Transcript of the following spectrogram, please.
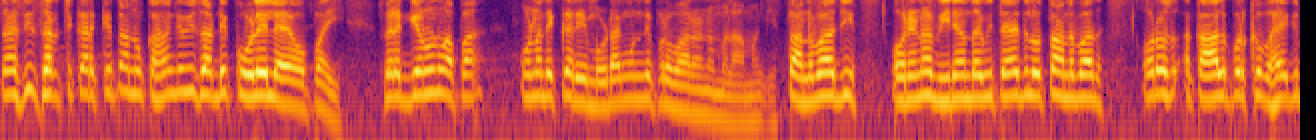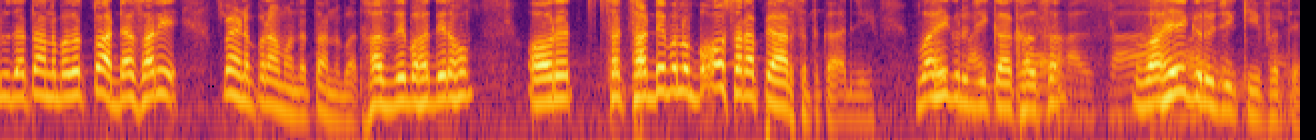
ਤਾਂ ਅਸੀਂ ਸਰਚ ਕਰਕੇ ਤੁਹਾਨੂੰ ਕਹਾਂਗੇ ਵੀ ਸਾਡੇ ਕੋਲੇ ਲੈ ਆਓ ਭਾਈ। ਫਿਰ ਅੱਗੇ ਉਹਨਾਂ ਨੂੰ ਆਪਾਂ ਉਹਨਾਂ ਦੇ ਘਰੇ ਮੋੜਾਂਗੇ ਉਹਨਾਂ ਦੇ ਪਰਿਵਾਰਾਂ ਨਾਲ ਮਿਲਾਵਾਂਗੇ। ਧੰਨਵਾਦ ਜੀ। ਔਰ ਇਹਨਾਂ ਵੀਰਾਂ ਦਾ ਵੀ ਤਹਿ ਦਿਲੋਂ ਧੰਨਵਾਦ। ਔਰ ਉਸ ਅਕਾਲ ਪੁਰਖ ਵਾਹਿਗੁਰੂ ਦਾ ਧੰਨਵਾਦ। ਔਰ ਤੁਹਾਡਾ ਸਾਰੇ ਭੈਣ ਭਰਾਵਾਂ ਦਾ ਧੰਨਵਾਦ। ਹੱਸਦੇ ਵਸਦੇ ਰਹੋ। ਔਰ ਸ- ਸਾਡੇ ਵੱਲੋਂ ਬਹੁਤ ਸਾਰਾ ਪਿਆਰ ਸਤਿਕਾਰ ਜੀ। ਵਾਹਿਗੁਰੂ ਜੀ ਕਾ ਖਾਲਸਾ। ਵਾਹਿਗੁਰੂ ਜੀ ਕੀ ਫਤਿਹ।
